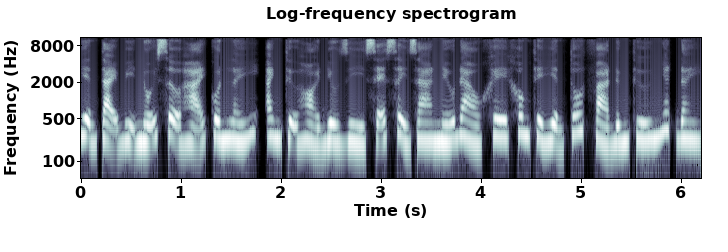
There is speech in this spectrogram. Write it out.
Hiện tại bị nỗi sợ hãi quân lấy, anh tự hỏi điều gì sẽ xảy ra nếu đào khê không thể hiện tốt và đứng thứ nhất đây.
